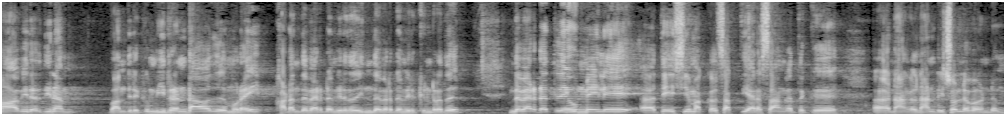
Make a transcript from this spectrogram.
மாவீரர் தினம் வந்திருக்கும் இரண்டாவது முறை கடந்த வருடம் இருந்தது இந்த வருடம் இருக்கின்றது. இந்த வருடத்திலே உண்மையிலே தேசிய மக்கள் சக்தி அரசாங்கத்துக்கு நாங்கள் நன்றி சொல்ல வேண்டும்.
